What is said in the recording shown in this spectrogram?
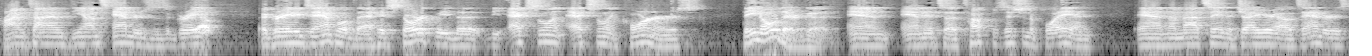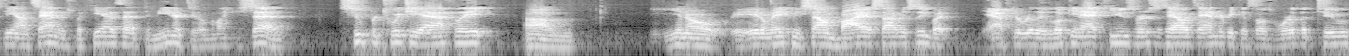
Primetime Deion Sanders is a great. Yep a great example of that. Historically, the the excellent, excellent corners, they know they're good, and and it's a tough position to play in. And I'm not saying that Jaire Alexander is Deion Sanders, but he has that demeanor to him. Like you said, super twitchy athlete. Um, you know, it'll make me sound biased, obviously, but after really looking at Hughes versus Alexander, because those were the two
